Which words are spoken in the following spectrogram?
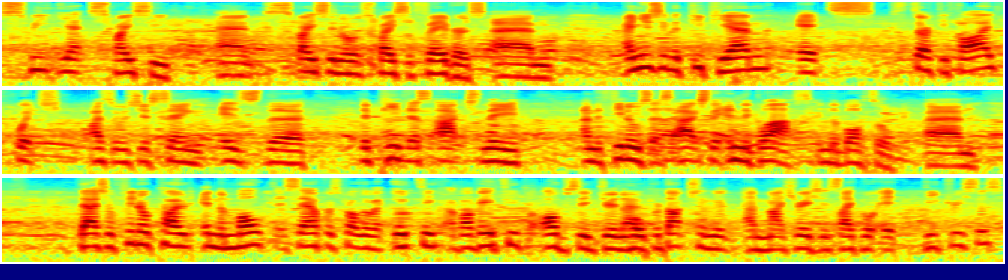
sweet yet spicy, um, spicy notes, spicy flavours. Um, and using the ppm, it's 35, which, as I was just saying, is the the peat that's actually and the phenols that's actually in the glass in the bottle. Um, the actual phenol count in the malt itself was probably about 80, above 80, but obviously during the whole production and maturation cycle it decreases.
